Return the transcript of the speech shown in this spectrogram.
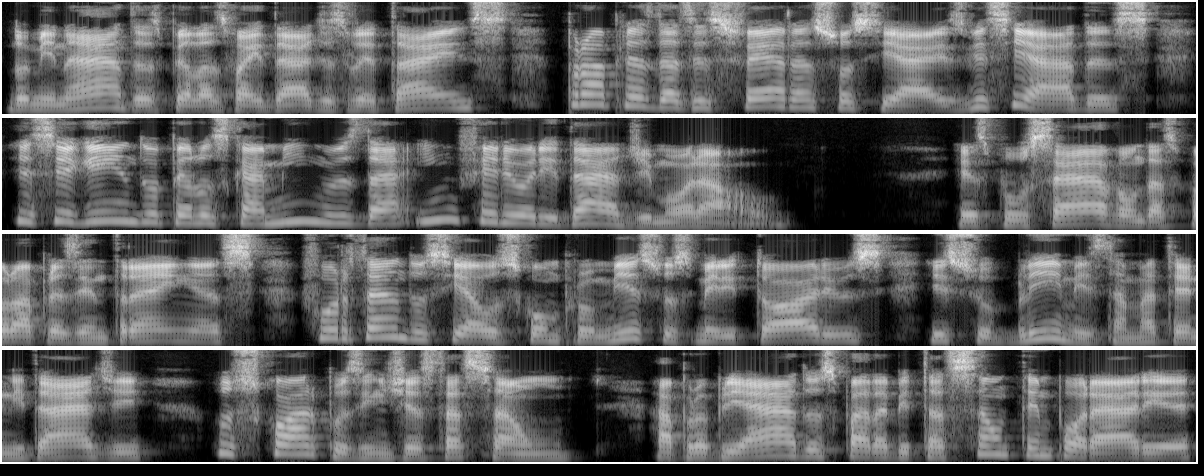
dominadas pelas vaidades letais, próprias das esferas sociais viciadas e seguindo pelos caminhos da inferioridade moral. Expulsavam das próprias entranhas, furtando-se aos compromissos meritórios e sublimes da maternidade, os corpos em gestação, apropriados para habitação temporária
